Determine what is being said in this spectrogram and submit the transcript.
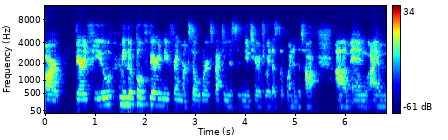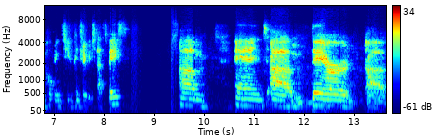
are very few. I mean, they're both very new frameworks, so we're expecting this is new territory. That's the point of the talk. Um, and I'm hoping to contribute to that space. Um, and um, they're uh,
